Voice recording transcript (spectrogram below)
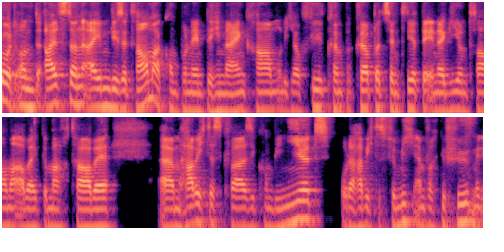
Gut, und als dann eben diese Traumakomponente hineinkam und ich auch viel körperzentrierte Energie- und Traumaarbeit gemacht habe, ähm, habe ich das quasi kombiniert oder habe ich das für mich einfach gefühlt mit,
